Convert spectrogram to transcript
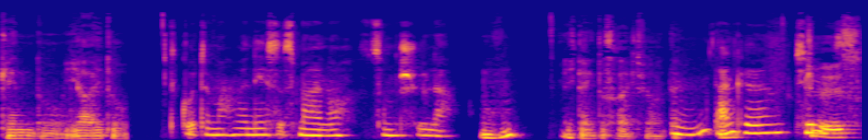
Kendo, Yaido. Gut, dann machen wir nächstes Mal noch zum Schüler. Mhm. Ich denke, das reicht für heute. Mhm, danke. Tschüss. Tschüss.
